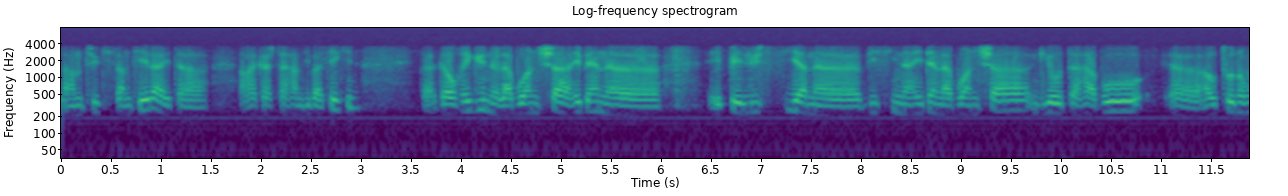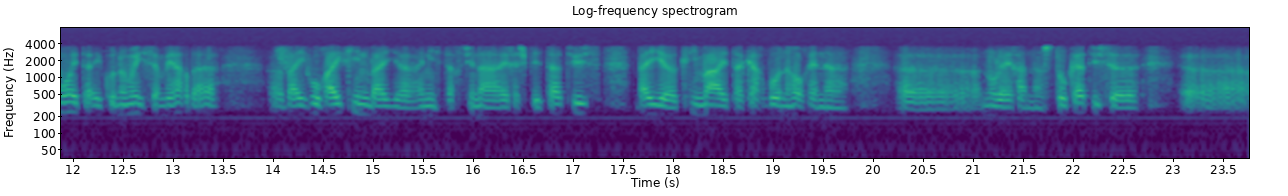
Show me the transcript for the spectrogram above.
lantuk izan tiela eta arrakasta handi batekin. Ba, gaur egun labuantza eben uh, epe luzian uh, bizina eden labuantza geota habo uh, autonomo eta ekonomo izan behar da uh, bai hurraikin, bai uh, anistarzuna errespetatuz, bai uh, klima eta karbon horren uh, nola eran stokatuz uh, uh,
